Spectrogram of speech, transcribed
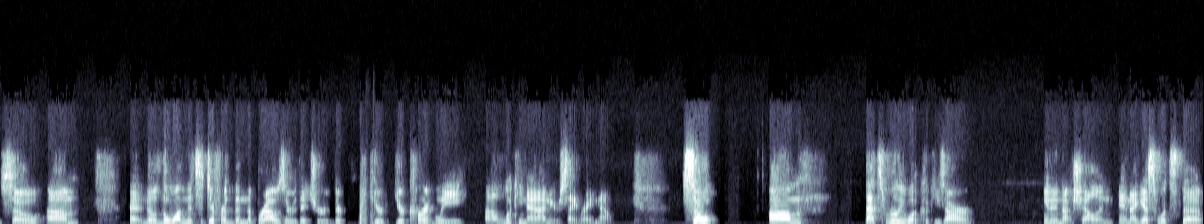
So um, uh, the, the one that's different than the browser that you're you're you're currently uh, looking at on your site right now. So um, that's really what cookies are in a nutshell. And and I guess what's the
